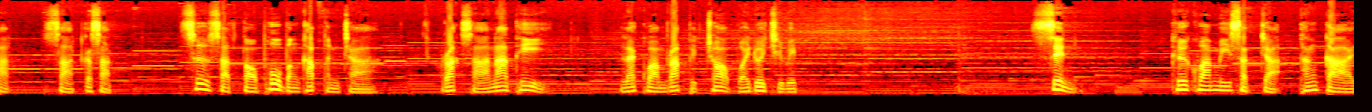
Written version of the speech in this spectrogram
าติ ศาสตร์กษัตริย์ ซื่อสัตย์ต่อผู้บังคับบัญชา รักษาหน้าที่ และความรับผิดชอบไว้ด้วยชีวิต สิ้น คือความมีสัจจะทั้งกาย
